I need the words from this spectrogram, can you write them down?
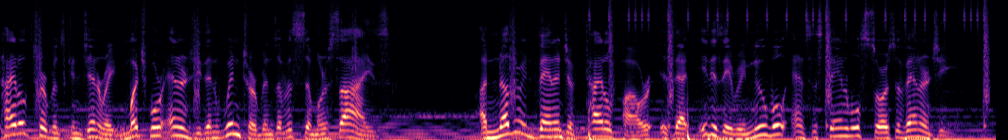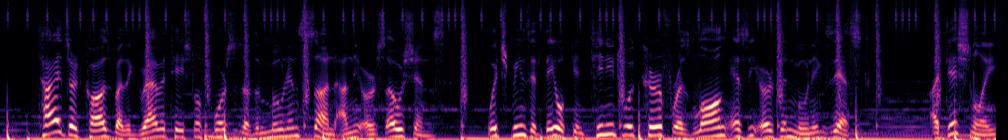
tidal turbines can generate much more energy than wind turbines of a similar size. Another advantage of tidal power is that it is a renewable and sustainable source of energy. Tides are caused by the gravitational forces of the moon and sun on the Earth's oceans, which means that they will continue to occur for as long as the Earth and moon exist. Additionally,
